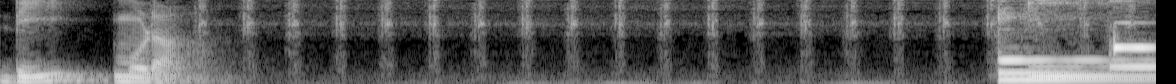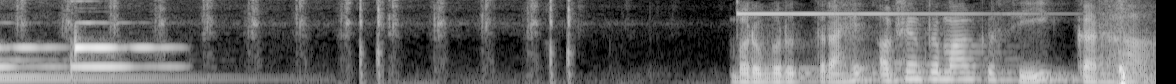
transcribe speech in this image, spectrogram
D. Mula बरोबर उत्तर आहे. ऑप्शन क्रमांक सी. करहा.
